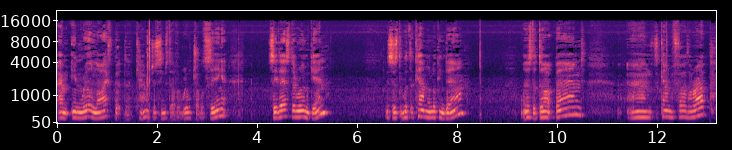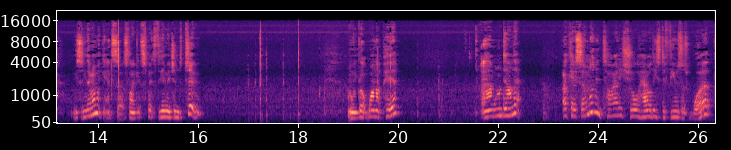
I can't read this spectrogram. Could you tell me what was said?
um, in real life, but the camera just seems to have a real trouble seeing it. See, there's the room again. This is with the camera looking down. There's the dark band, and the camera further up. You see the room again, so it's like it splits the image into two. And we've got one up here, and one down there. Okay, so I'm not entirely sure how these diffusers work,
